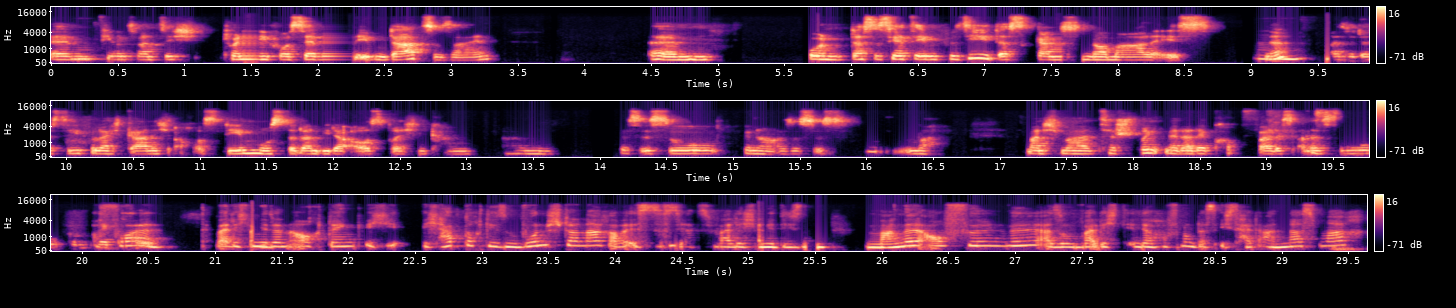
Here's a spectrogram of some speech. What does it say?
ähm, 24, mhm. 24-7 eben da zu sein. Ähm, und dass es jetzt eben für sie das ganz Normale ist. Ne? Mhm. Ne? Also, dass sie vielleicht gar nicht auch aus dem Muster dann wieder ausbrechen kann. Ähm, das ist so, genau, also es ist, manchmal zerspringt mir da der Kopf, weil das alles so komplex Voll. ist weil ich mir dann auch denke, ich, ich habe doch diesen Wunsch danach, aber ist es jetzt, weil ich mir diesen Mangel auffüllen will? Also weil ich in der Hoffnung, dass ich es halt anders mache?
